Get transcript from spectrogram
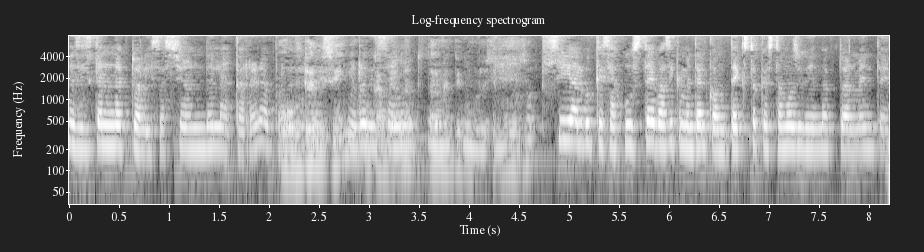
necesitan una actualización de la carrera. o un rediseño, un rediseño. totalmente como lo hicimos nosotros. Sí, algo que se ajuste básicamente al contexto que estamos viviendo actualmente.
